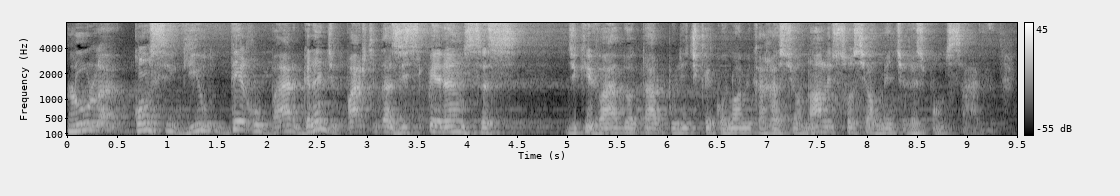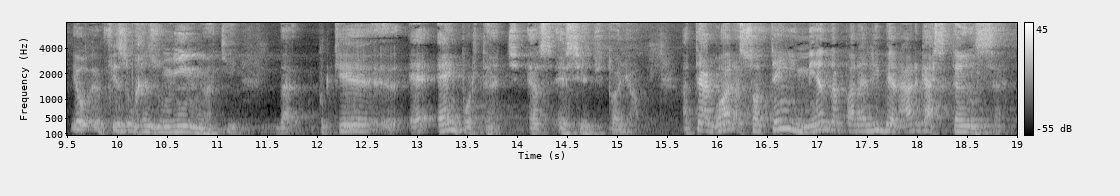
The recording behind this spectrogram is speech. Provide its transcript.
Lula conseguiu derrubar grande parte das esperanças de que vai adotar política econômica racional e socialmente responsável. Eu, eu fiz um resuminho aqui, da, porque é, é importante esse editorial. Até agora só tem emenda para liberar gastança.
